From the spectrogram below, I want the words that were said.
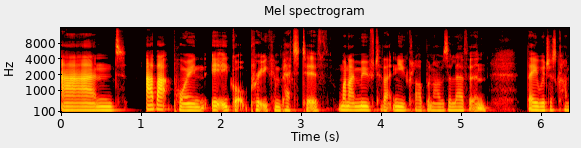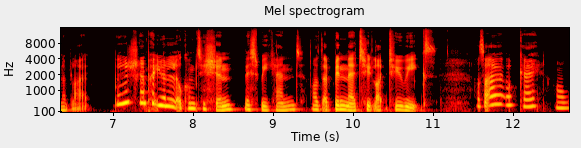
And at that point, it, it got pretty competitive. When I moved to that new club when I was 11, they were just kind of like, we're just going to put you in a little competition this weekend. I I'd been there two, like two weeks. I was like, oh, okay, I'll,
